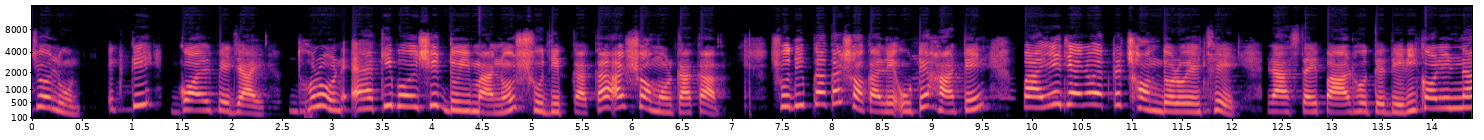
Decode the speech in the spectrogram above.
চলুন একটি গল্পে যায় ধরুন একই বয়সের দুই মানুষ সুদীপ কাকা আর সমর কাকা। সুদীপ কাকা সকালে উঠে হাঁটেন, পায়ে যেন একটা ছন্দ রয়েছে। রাস্তায় পার হতে দেরি করেন না,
